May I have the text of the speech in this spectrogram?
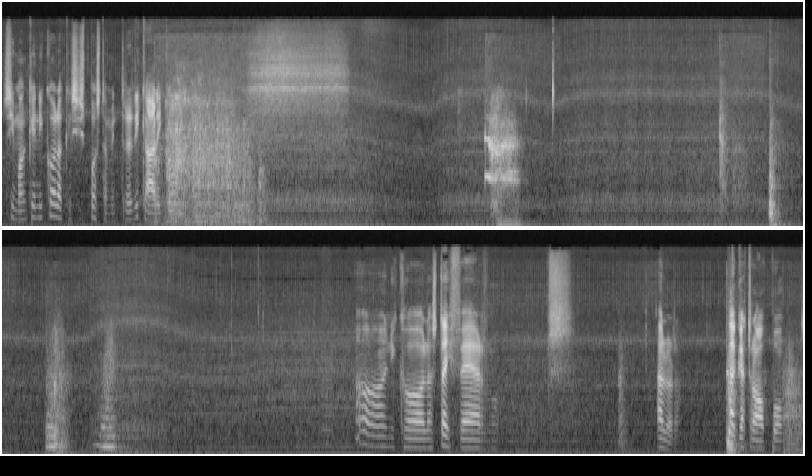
Sì, ma anche Nicola che si sposta mentre ricarico. Oh, Nicola, stai fermo. Allora, lagga troppo.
